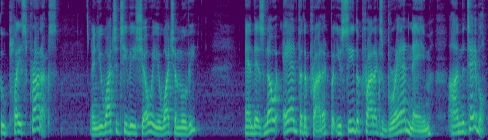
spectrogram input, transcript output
who place products. And you watch a TV show or you watch a movie, and there's no ad for the product, but you see the product's brand name on the table.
